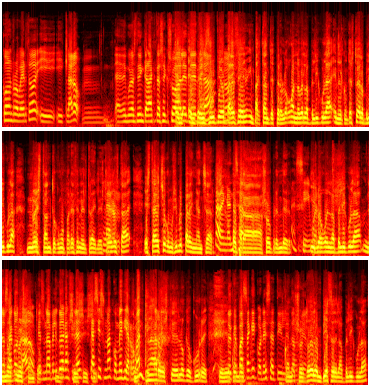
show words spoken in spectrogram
con Roberto y, y claro, mm, algunas tienen carácter sexual, En, en principio ¿no? parece impactantes, pero luego cuando ves la película, en el contexto de la película, no es tanto como parece en el tráiler. Claro. El tráiler está, está hecho como siempre para enganchar, Para enganchar. o para sorprender. Sí, y bueno. luego en la película Nos no, ha no es contado tanto. que es una película que al final sí, sí. casi es una comedia Romántica. Claro, es que es lo que ocurre. que Lo que pasa que con esa tilde cuando, sobre todo el empiece de la película,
